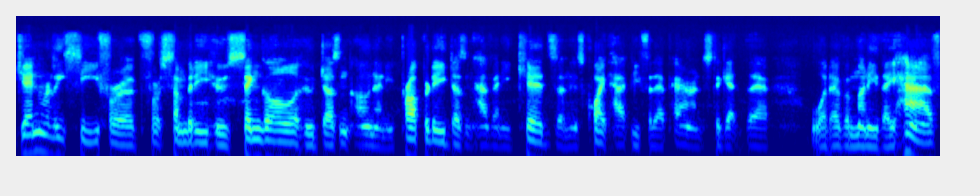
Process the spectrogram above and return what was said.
generally see for a, for somebody who's single, who doesn't own any property, doesn't have any kids, and is quite happy for their parents to get their whatever money they have.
